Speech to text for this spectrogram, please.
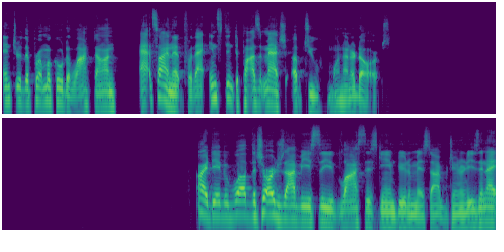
enter the promo code locked on at sign up for that instant deposit match up to $100. All right, David. Well, the Chargers obviously lost this game due to missed opportunities, and I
